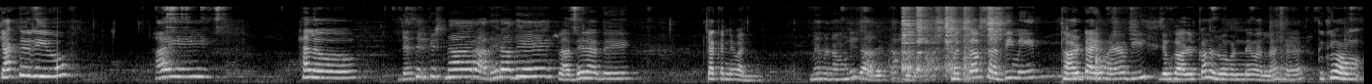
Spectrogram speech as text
क्या कर रही हो? हाय हेलो जय श्री कृष्णा राधे राधे। राधे राधे। क्या करने वाली हो? मैं बनाऊँगी गाजर का हलवा। मतलब सर्दी में थर्ड टाइम है अभी जब गाजर का हलवा बनने वाला है क्योंकि हम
